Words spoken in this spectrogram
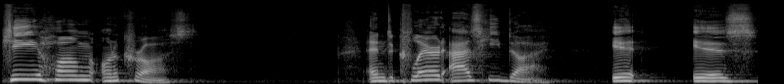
He hung on a cross and declared as he died, It is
